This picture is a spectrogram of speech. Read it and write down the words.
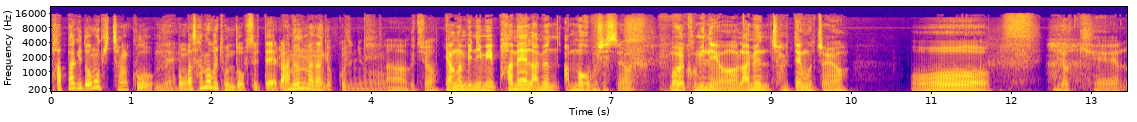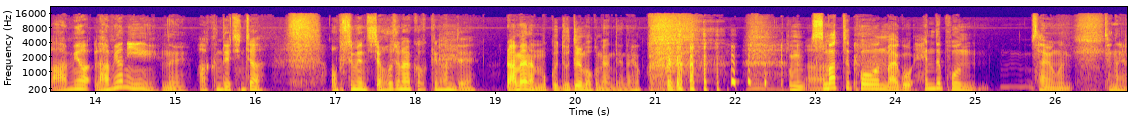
밥하기 너무 귀찮고 네. 뭔가 사 먹을 돈도 없을 때 라면만한 게 없거든요. 아, 그렇죠. 양은비 님이 밤에 라면 안 먹어 보셨어요? 뭘 고민해요. 라면 절대 못 쪄요. 오. 이렇게 라면 라면이 네. 아, 근데 진짜 없으면 진짜 허전할 것 같긴 한데. 라면 안 먹고 누들 먹으면 안 되나요? 그럼 아. 스마트폰 말고 핸드폰 사용은 되나요?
